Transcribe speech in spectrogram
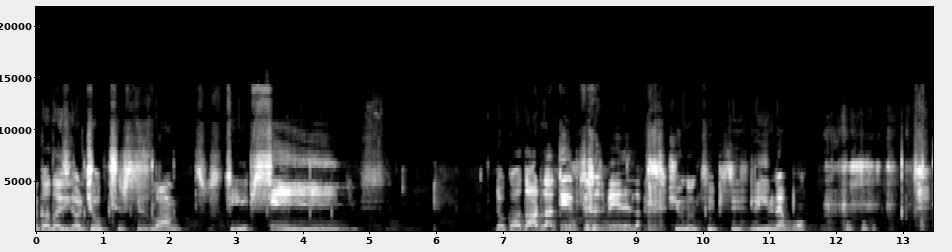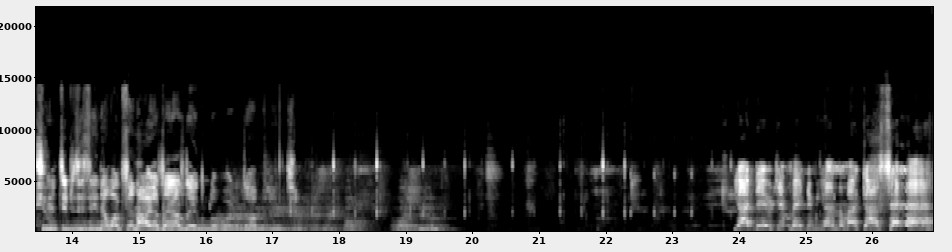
Arkadaşlar çok tipsiz lan. Tipsiz. Ne kadar da tipsiz biriler. Şunun tipsizliğine bak. Şunun tipsizliğine baksana. Ayaz Ayaz da yanımda bu arada. Olacağım. Ya devrim benim yanıma gelsene.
